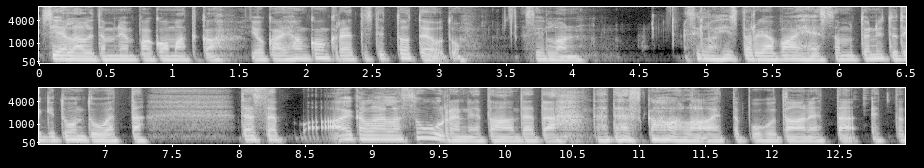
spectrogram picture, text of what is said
siellä oli tämmöinen pakomatka, joka ihan konkreettisesti toteutui silloin, silloin historian vaiheessa, mutta nyt jotenkin tuntuu, että tässä aika lailla suurennetaan tätä, tätä skaalaa, että puhutaan, että, että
